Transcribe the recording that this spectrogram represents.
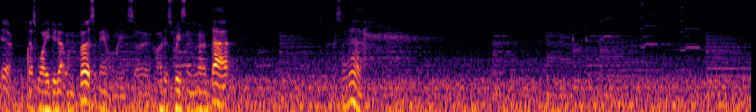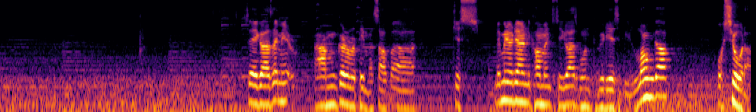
yeah, that's why you do that one first apparently. So I just recently learned that. So yeah. So yeah guys, let me I'm gonna repeat myself, uh just let me know down in the comments do you guys want the videos to be longer or shorter?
